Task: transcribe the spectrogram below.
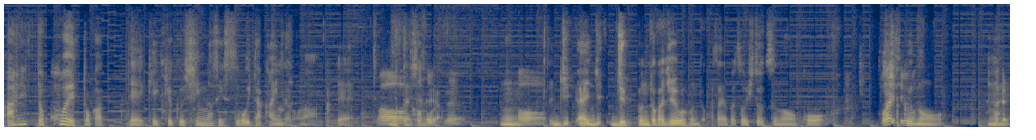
あれと声とかって結局親和性すごい高いんだろうなって。思ったりしたんだよそうん。じえじ10分とか15分とかさ、やっぱそういう一つのこう。尺の、うんはい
